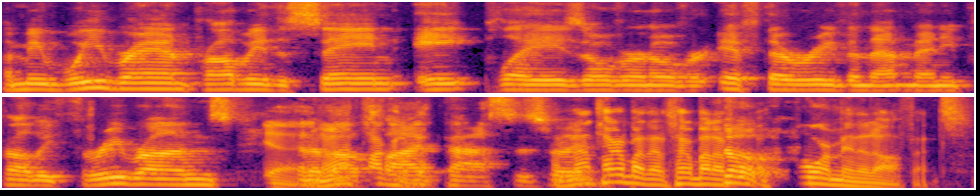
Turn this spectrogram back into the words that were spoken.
I mean, we ran probably the same eight plays over and over, if there were even that many. Probably three runs yeah, and about five about, passes. Right? I'm not talking about that. I'm talking about so, a four minute offense.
